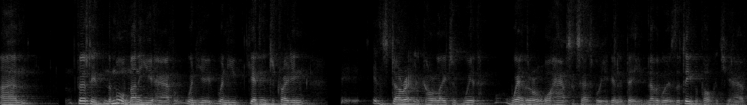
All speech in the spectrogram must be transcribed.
Um, firstly, the more money you have when you when you get into trading, it's directly correlated with whether or how successful you're going to be. In other words, the deeper pockets you have,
